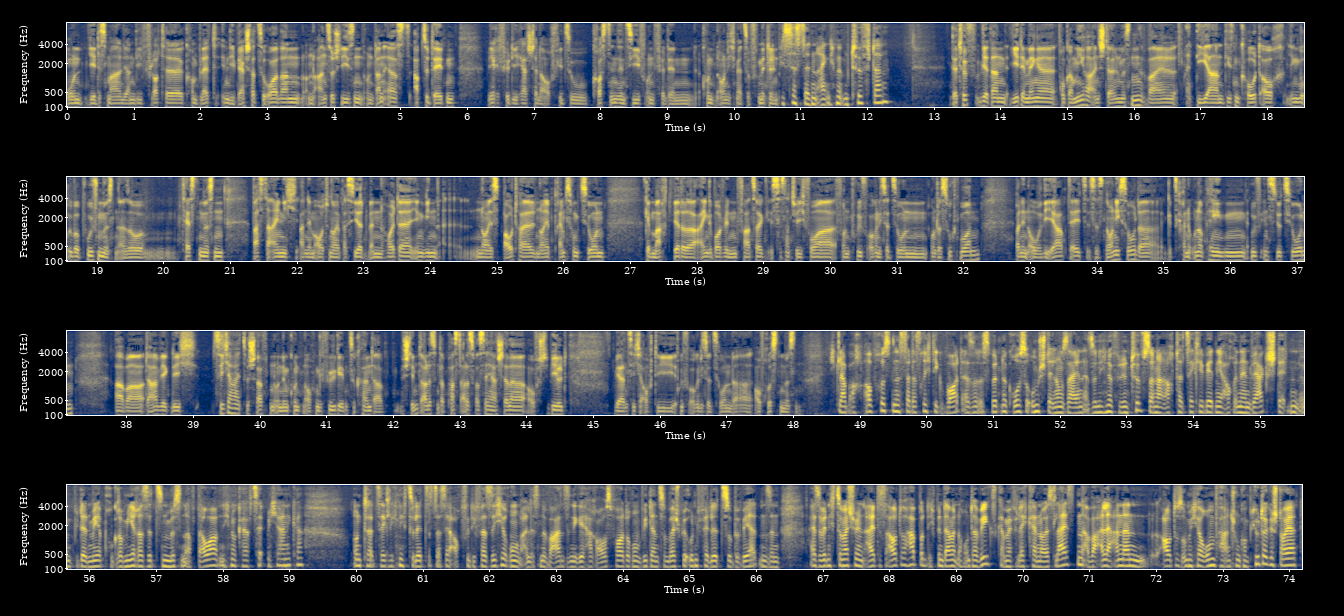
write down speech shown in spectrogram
und jedes Mal dann die Flotte komplett in die Werkstatt zu ordern und anzuschließen und dann erst abzudaten, wäre für die Hersteller auch viel zu kostenintensiv und für den Kunden auch nicht mehr zu vermitteln. Wie ist das denn eigentlich mit dem TÜV dann? Der TÜV wird dann jede Menge Programmierer einstellen müssen, weil die ja diesen Code auch irgendwo überprüfen müssen, also testen müssen, was da eigentlich an dem Auto neu passiert. Wenn heute irgendwie ein neues Bauteil, neue Bremsfunktion gemacht wird oder eingebaut wird in ein Fahrzeug, ist das natürlich vorher von Prüforganisationen untersucht worden. Bei den Over-the-Air-Updates ist es noch nicht so, da gibt es keine unabhängigen Prüfinstitutionen. Aber da wirklich Sicherheit zu schaffen und dem Kunden auch ein Gefühl geben zu können, da stimmt alles und da passt alles, was der Hersteller aufspielt, werden sich auch die Prüforganisationen da aufrüsten müssen. Ich glaube auch aufrüsten ist da das richtige Wort. Also das wird eine große Umstellung sein. Also nicht nur für den TÜV, sondern auch tatsächlich werden ja auch in den Werkstätten irgendwie dann mehr Programmierer sitzen müssen auf Dauer und nicht nur Kfz-Mechaniker. Und tatsächlich nicht zuletzt ist das ja auch für die Versicherung alles eine wahnsinnige Herausforderung, wie dann zum Beispiel Unfälle zu bewerten sind. Also wenn ich zum Beispiel ein altes Auto habe und ich bin damit noch unterwegs, kann mir vielleicht kein neues leisten, aber alle anderen Autos um mich herum fahren schon computergesteuert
